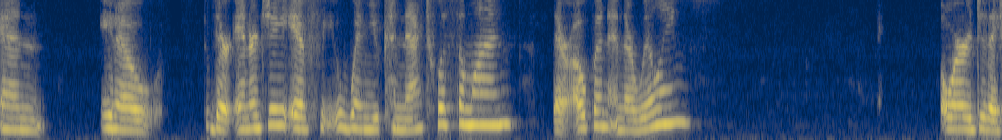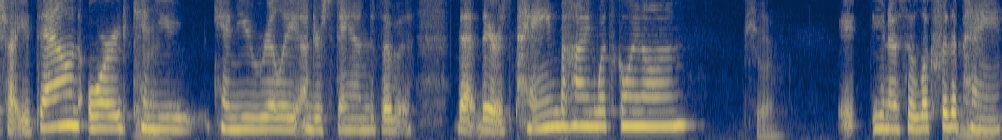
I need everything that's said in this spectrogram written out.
and you know their energy if when you connect with someone they're open and they're willing or do they shut you down or can Right. you can you really understand the that there's pain behind what's going on Sure. You know so look for the Yeah. pain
